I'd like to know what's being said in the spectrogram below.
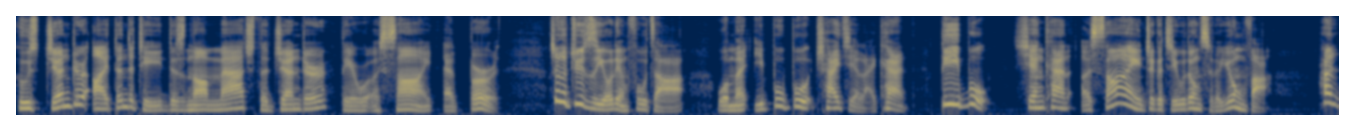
whose gender identity does not match the gender they were assigned at birth。 这个句子有点复杂，我们一步步拆解来看。第一步，先看 assign 这个及物动词的用法，和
